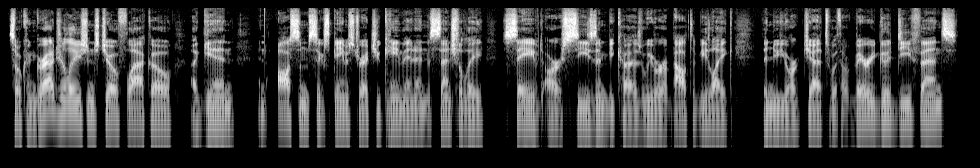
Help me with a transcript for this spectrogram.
So, congratulations, Joe Flacco. Again, an awesome six game stretch. You came in and essentially saved our season because we were about to be like the New York Jets with a very good defense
